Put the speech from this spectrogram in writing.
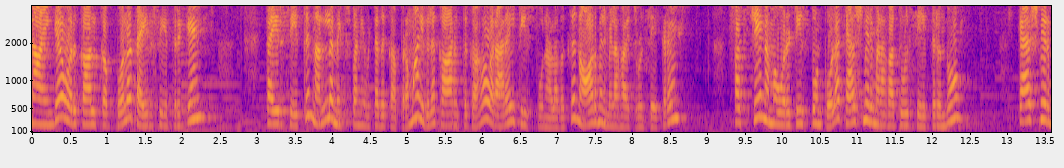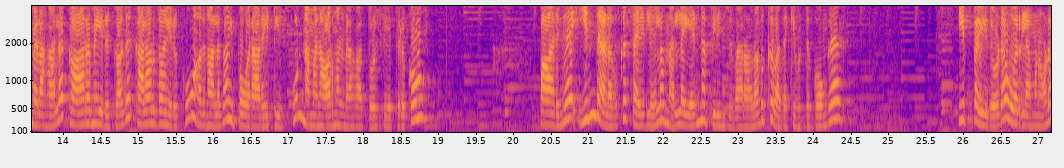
நான் இங்க ஒரு கால் கப் போல தயிர் சேர்த்திருக்கேன். தயிர் சேர்த்து நல்லா மிக்ஸ் பண்ணி விட்டதுக்கு அப்புறமா இதுல காரத்துக்காக ஒரு அரை டீஸ்பூன் அளவுக்கு நார்மல் மிளகாய் தூள் சேர்க்கிறேன். ஃபர்ஸ்டே நம்ம ஒரு டீஸ்பூன் போல காஷ்மீர் மிளகாய் தூள் சேர்த்திருந்தோம். காஷ்மீர் மிளகால காரமே இருக்காது கலர் தான் இருக்கும். அதனால தான் இப்போ ஒரு அரை டீஸ்பூன் நம்ம நார்மல் மிளகாய் தூள் சேர்த்திருக்கோம். பாருங்க இந்த அளவுக்கு சைட்ல எல்லாம் நல்ல எண்ணெய் பிரிஞ்சு வர அளவுக்கு வதக்கி விட்டுக்கோங்க. இப்போ இதோட ஒரு லெமனோட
